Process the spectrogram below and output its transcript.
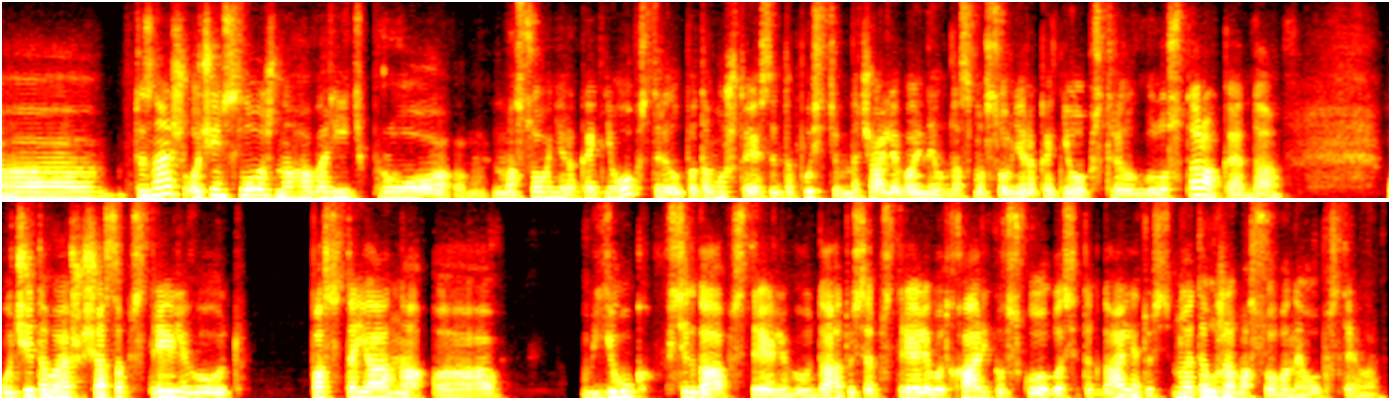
А, Ты знаешь, очень сложно говорить про м, масовні ракетні обстріли, потому что если, допустим, в начале войны у нас масовні ракетні обстріли було 100 ракет, да, учитывая, что сейчас обстреливают постоянно а, юг, всегда обстреливают, да, то есть обстреливают Харьковскую область и так далее, то есть, ну, это уже массованные обстрелы.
